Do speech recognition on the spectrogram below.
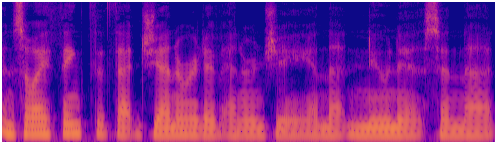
And so I think that that generative energy and that newness and that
